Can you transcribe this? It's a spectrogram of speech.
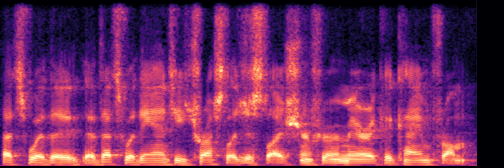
That's where the that's where the antitrust legislation from America came from.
